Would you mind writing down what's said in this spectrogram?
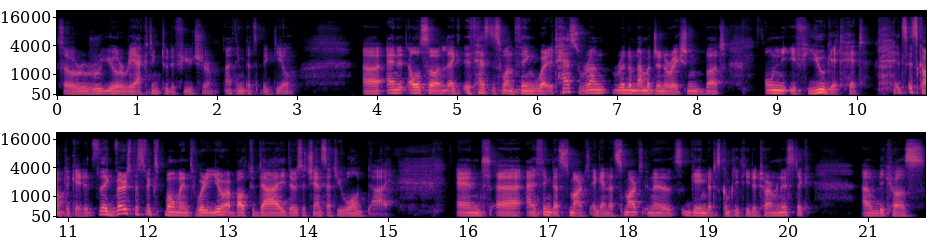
So re- you're reacting to the future. I think that's a big deal. Uh, and it also like it has this one thing where it has run random number generation, but only if you get hit. It's it's complicated. It's like very specific moment where you're about to die. There's a chance that you won't die and uh, I think that's smart. Again, that's smart in a game that is completely deterministic, um, because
